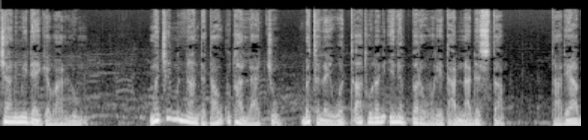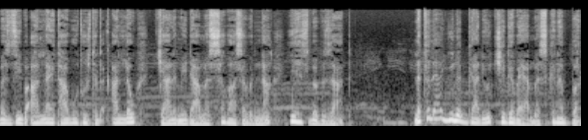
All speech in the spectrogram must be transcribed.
ጃን ሜዳ ይገባሉ። መቼም እናንተ ታውቁታላችሁ፣ በተለይ ወጣት ሆነን የነበረው ሁኔታና ደስታ። ታዲያ በዚህ በዓል ላይ ታቦቶች ተጠቃለው ጃል ሜዳ መሰባሰብና የሕዝብ ብዛት ለተለያዩ ነጋዴዎች የገበያ መስክ ነበር።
